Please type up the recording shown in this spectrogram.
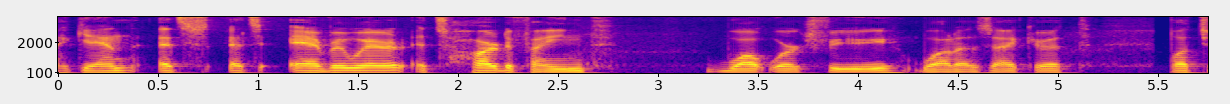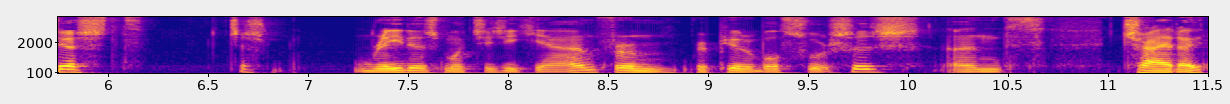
again, it's it's everywhere. It's hard to find what works for you, what is accurate, but just just read as much as you can from reputable sources and try it out,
